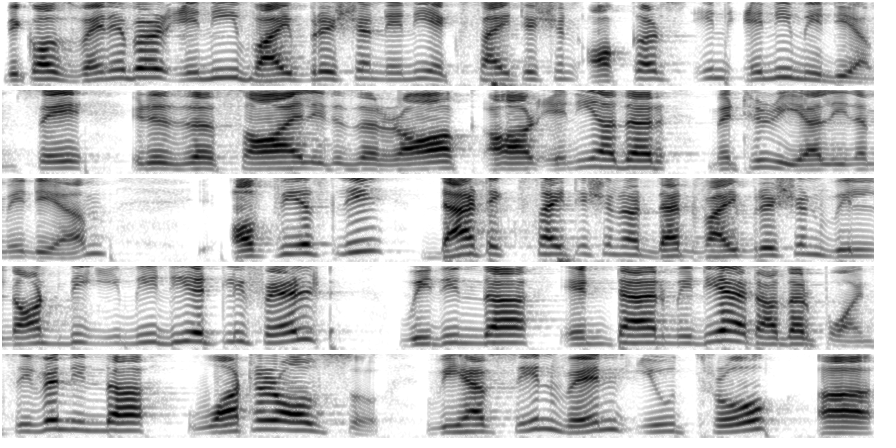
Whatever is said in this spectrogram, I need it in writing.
because whenever any vibration, any excitation occurs in any medium, say it is a soil, it is a rock or any other material in a medium, obviously that excitation or that vibration will not be immediately felt within the entire media at other points. Even in the water also, we have seen when you throw a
